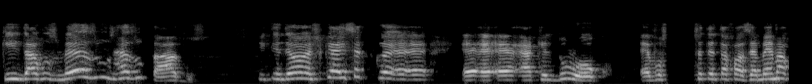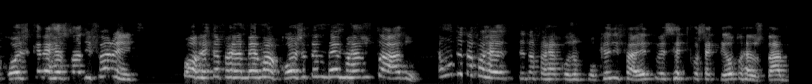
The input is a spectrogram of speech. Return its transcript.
que davam os mesmos resultados. Entendeu? Acho que é isso é, é, é, é, aquele do louco. É você tentar fazer a mesma coisa e querer resultado diferente. Pô, a gente tá fazendo a mesma coisa, tendo o mesmo resultado. Então vamos tentar fazer, tentar fazer a coisa um pouquinho diferente, ver se a gente consegue ter outro resultado.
